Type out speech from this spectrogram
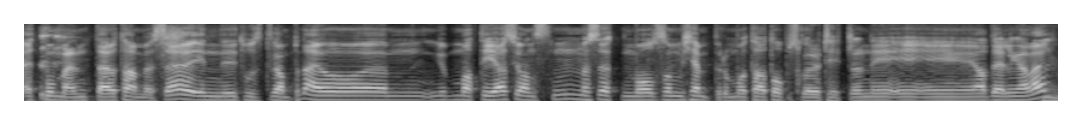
Et moment der å ta med seg inn i de to siste kampene er jo Mathias Johansen med 17 mål som kjemper om å ta toppskårertittelen i, i, i avdelinga, vel.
